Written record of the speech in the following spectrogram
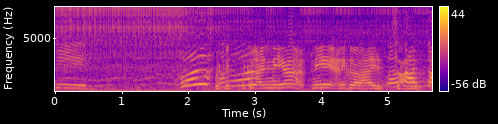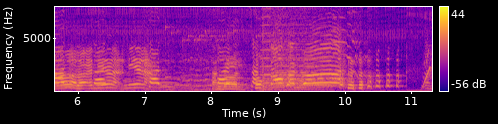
บีชฮะมันคือมันคืออันเนี้ยนี่อันนี้คืออะไรเออซันซันเออแล้วอันเนี้ยเนี่ยซัน Sunburn ถูกต้องซันเบิร์นซัน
